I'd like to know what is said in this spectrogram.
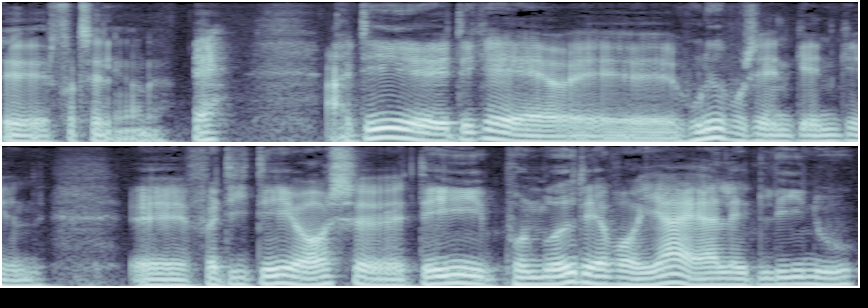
øh, fortællingerne. Ja, Ej, det, det kan jeg jo øh, 100% genkende. Øh, fordi det er også øh, det er på en måde der, hvor jeg er lidt lige nu,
